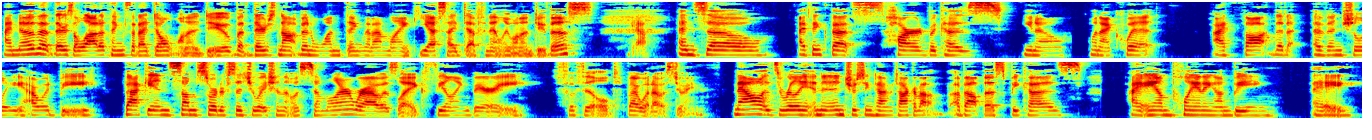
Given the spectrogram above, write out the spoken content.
I know that there's a lot of things that I don't want to do, but there's not been one thing that I'm like, yes, I definitely want to do this. Yeah. And so I think that's hard because, you know, when I quit, I thought that eventually I would be back in some sort of situation that was similar where I was like feeling very fulfilled by what I was doing. Now it's really an interesting time to talk about about this because I am planning on being a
